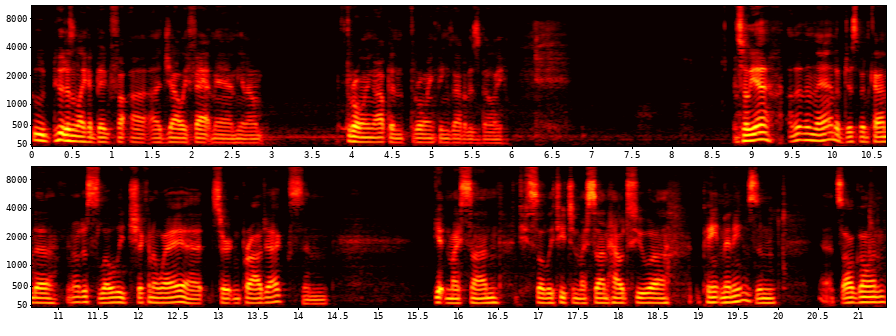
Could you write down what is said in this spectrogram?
who who doesn't like a big uh, a jolly fat man, you know, throwing up and throwing things out of his belly. So yeah, other than that, I've just been kind of, you know, just slowly chicken away at certain projects and getting my son, slowly teaching my son how to uh, paint minis, and yeah, it's all going,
